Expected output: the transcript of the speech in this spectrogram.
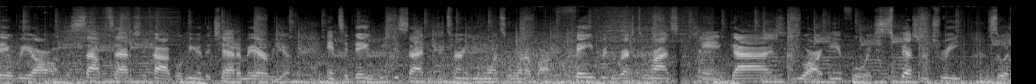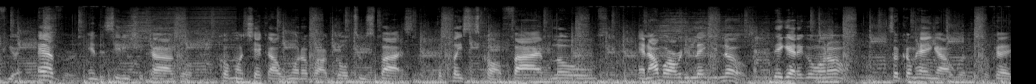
Today we are on the south side of Chicago here in the Chatham area. And today we decided to turn you on to one of our favorite restaurants. And guys, you are in for a special treat. So if you're ever in the city of Chicago, come on check out one of our go-to spots. The place is called Five Loaves. And I'm already letting you know, they got it going on. So come hang out with us, okay?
